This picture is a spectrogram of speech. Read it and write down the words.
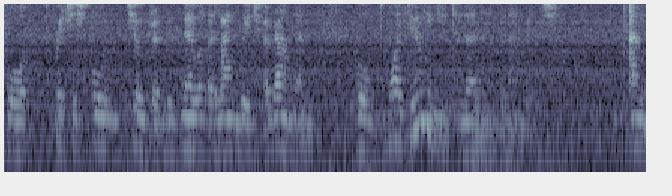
for British born children with no other language around them. Well, why do we need to learn another language? And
